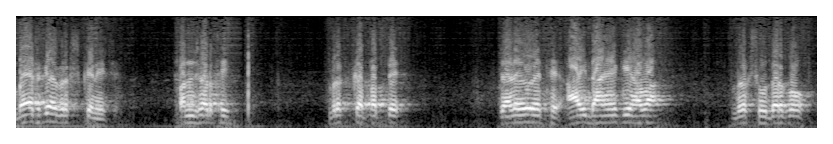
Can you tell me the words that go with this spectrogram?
बैठ गए वृक्ष के नीचे। पंझड़ थी। वृक्ष के पत्ते चढ़े हुए थे। आई दाहे की हवा। वृक्ष उधर को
